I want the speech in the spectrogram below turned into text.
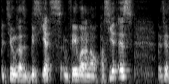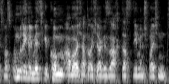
beziehungsweise bis jetzt im Februar dann auch passiert ist. Ist jetzt was unregelmäßig gekommen, aber ich hatte euch ja gesagt, dass dementsprechend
